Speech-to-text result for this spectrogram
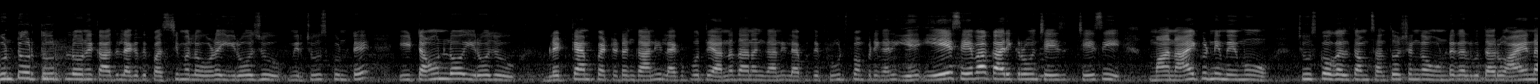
గుంటూరు తూర్పులోనే కాదు లేకపోతే పశ్చిమలో కూడా ఈరోజు మీరు చూసుకుంటే ఈ టౌన్లో ఈరోజు బ్లడ్ క్యాంప్ పెట్టడం కానీ లేకపోతే అన్నదానం కానీ లేకపోతే ఫ్రూట్స్ పంపిణీ కానీ ఏ ఏ సేవా కార్యక్రమం చేసి చేసి మా నాయకుడిని మేము చూసుకోగలుగుతాం సంతోషంగా ఉండగలుగుతారు. ఆయన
